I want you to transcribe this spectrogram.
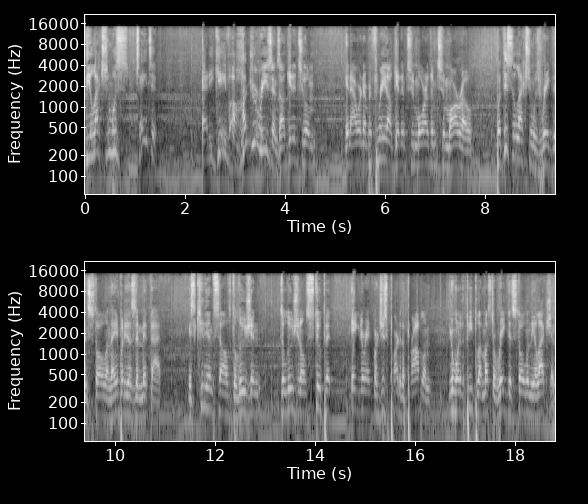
the election was tainted. And he gave a hundred reasons. I'll get into them in hour number three. I'll get into more of them tomorrow. But this election was rigged and stolen. Anybody doesn't admit that is kidding themselves, delusion, delusional, stupid, ignorant, or just part of the problem. You're one of the people that must have rigged and stolen the election.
